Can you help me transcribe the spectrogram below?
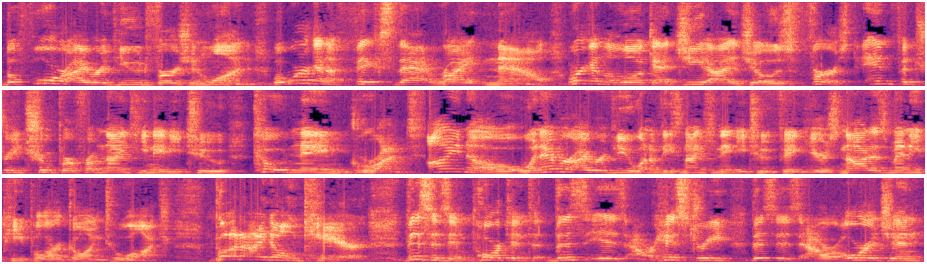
before I reviewed version 1. Well, we're going to fix that right now. We're going to look at G.I. Joe's first infantry trooper from 1982, codenamed Grunt. I know whenever I review one of these 1982 figures, not as many people are going to watch. But I don't care. This is important. This is our history. This is our origin.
